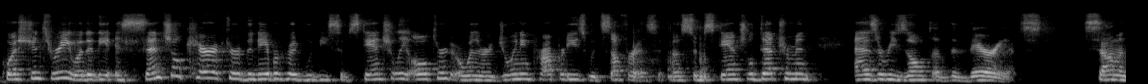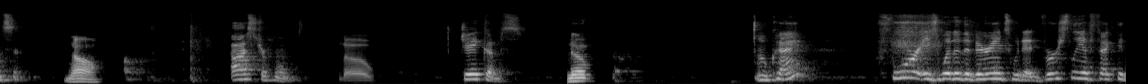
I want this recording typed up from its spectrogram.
Question three, whether the essential character of the neighborhood would be substantially altered or whether adjoining properties would suffer a, a substantial detriment as a result of the variance. Salmonson, No. Osterholm, No. Jacobs. Nope. Okay. Four is whether the variance would adversely affect the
